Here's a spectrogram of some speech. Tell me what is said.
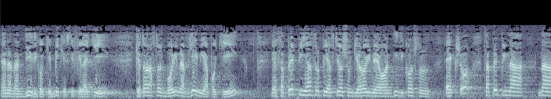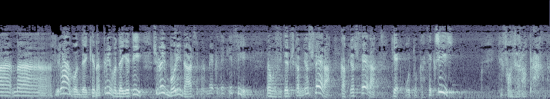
έναν αντίδικο και μπήκε στη φυλακή και τώρα αυτός μπορεί να βγαίνει από εκεί. Ε, θα πρέπει οι άνθρωποι αυτοί όσο καιρό είναι ο αντίδικος των έξω θα πρέπει να, να, να φυλάγονται και να κρύβονται. Γιατί σου λέει μπορεί να έρθει να με εκδικηθεί να μου φυτέψει καμιά σφαίρα κάποια σφαίρα και ούτω καθεξής. Είναι φοβερό πράγμα.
